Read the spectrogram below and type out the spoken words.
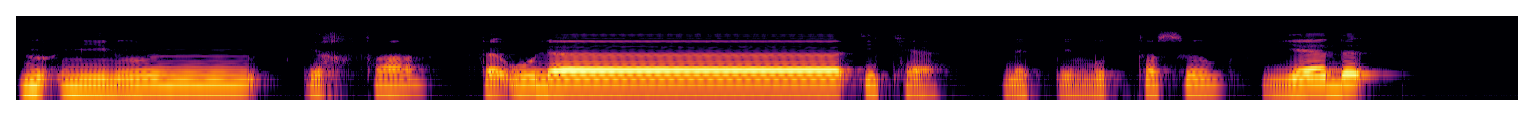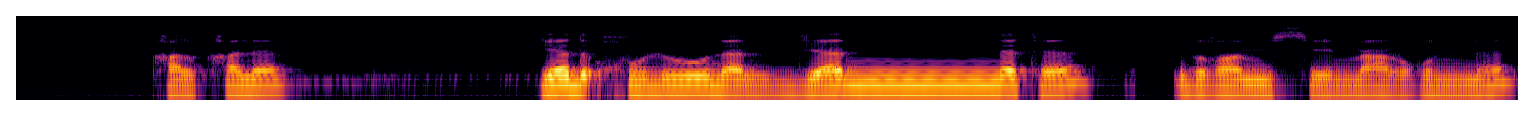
müminun ihfa feulaike metni muttasıl yed kalkale yedhulunel cennete idgam misseyin ma'al gunne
